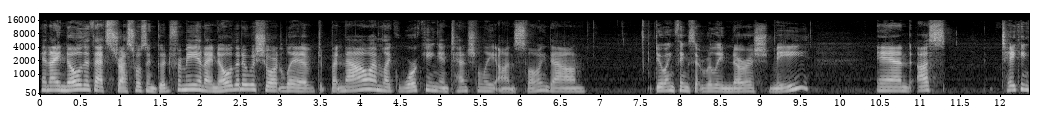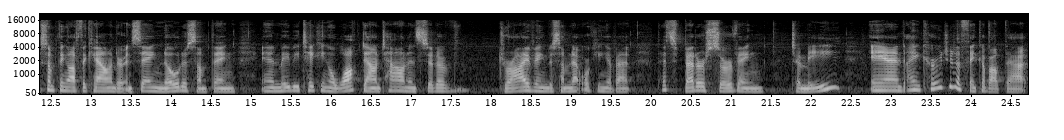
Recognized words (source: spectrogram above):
And I know that that stress wasn't good for me, and I know that it was short lived, but now I'm like working intentionally on slowing down, doing things that really nourish me and us taking something off the calendar and saying no to something and maybe taking a walk downtown instead of driving to some networking event, that's better serving to me. And I encourage you to think about that.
